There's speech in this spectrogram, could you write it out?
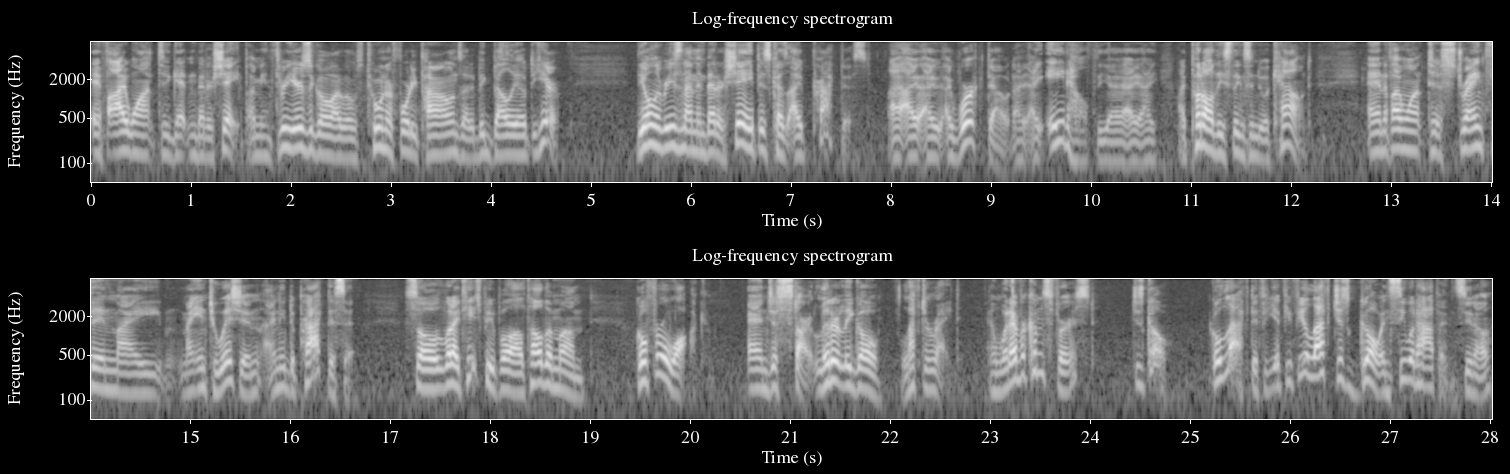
if I want to get in better shape. I mean, three years ago, I was 240 pounds, I had a big belly out to here. The only reason I'm in better shape is because I practiced. I, I, I worked out. I, I ate healthy. I, I, I put all these things into account. And if I want to strengthen my my intuition, I need to practice it. So what I teach people, I'll tell them, um, go for a walk, and just start. Literally go left or right, and whatever comes first, just go. Go left. If you, if you feel left, just go and see what happens. You know.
